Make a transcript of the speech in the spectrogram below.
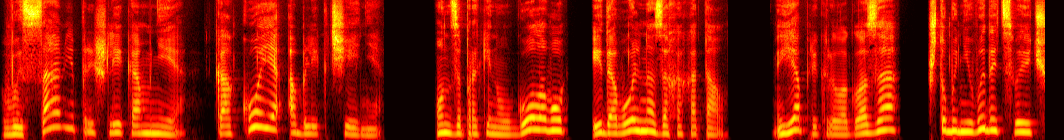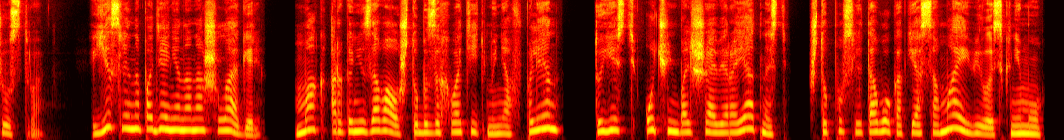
Вы сами пришли ко мне. Какое облегчение!» Он запрокинул голову и довольно захохотал. Я прикрыла глаза, чтобы не выдать свои чувства. Если нападение на наш лагерь маг организовал, чтобы захватить меня в плен, то есть очень большая вероятность, что после того, как я сама явилась к нему,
